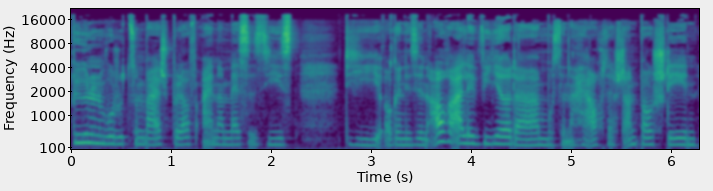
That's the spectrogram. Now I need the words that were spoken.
Bühnen, wo du zum Beispiel auf einer Messe siehst, die organisieren auch alle wir. Da muss dann nachher auch der Standbau stehen.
